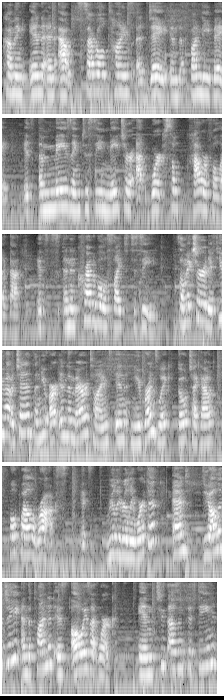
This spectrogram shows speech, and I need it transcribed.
coming in and out several times a day in the Fundy Bay. It's amazing to see nature at work so powerful like that. It's an incredible sight to see. So make sure that if you have a chance and you are in the Maritimes in New Brunswick, go check out Hopewell Rocks. It's really, really worth it. And geology and the planet is always at work. In 2015,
